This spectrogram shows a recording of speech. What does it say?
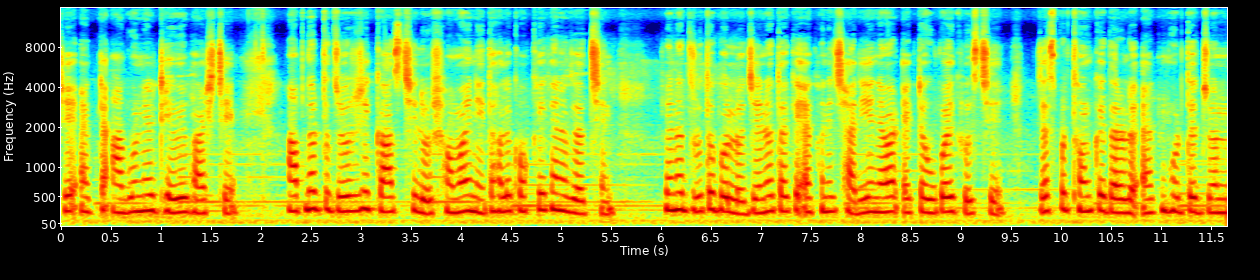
সে একটা আগুনের ঢেউয়ে ভাসছে। আপনার তো জরুরি কাজ ছিল, সময় নেই, তাহলে কক্ষে কেন যাচ্ছেন? ফিওনা দ্রুত বলল, যেন তাকে এখনই ছাড়িয়ে নেওয়ার একটা উপায় খুঁজছে। জাসপার থমকে দাঁড়াল এক মুহূর্তের জন্য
